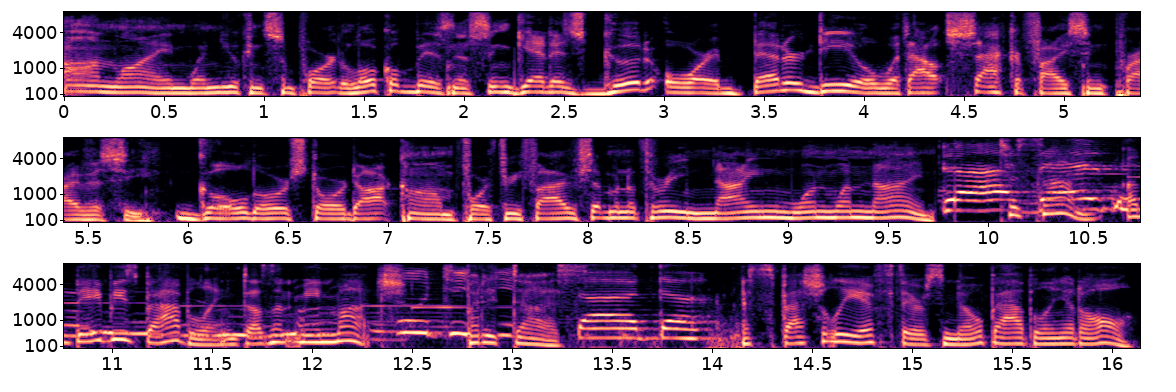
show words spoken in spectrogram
online when you can support local business and get as good or a better deal without sacrificing privacy? GoldOreStore.com 435 703 9119. To some, a baby's babbling doesn't mean much, but it does. Especially if there's no babbling at all.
